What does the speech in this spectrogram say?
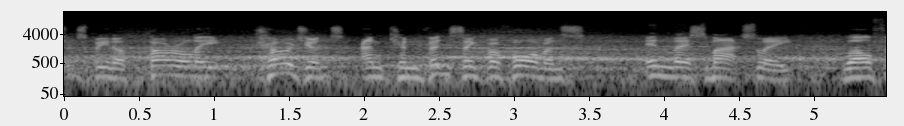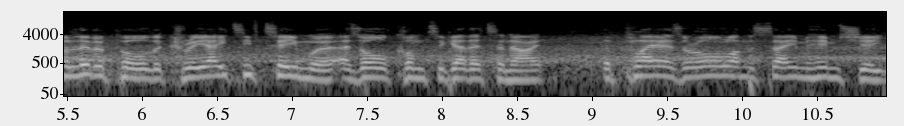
Just been a thoroughly cogent and convincing performance in this match, Lee. Well, for Liverpool, the creative teamwork has all come together tonight. The players are all on the same hymn sheet.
